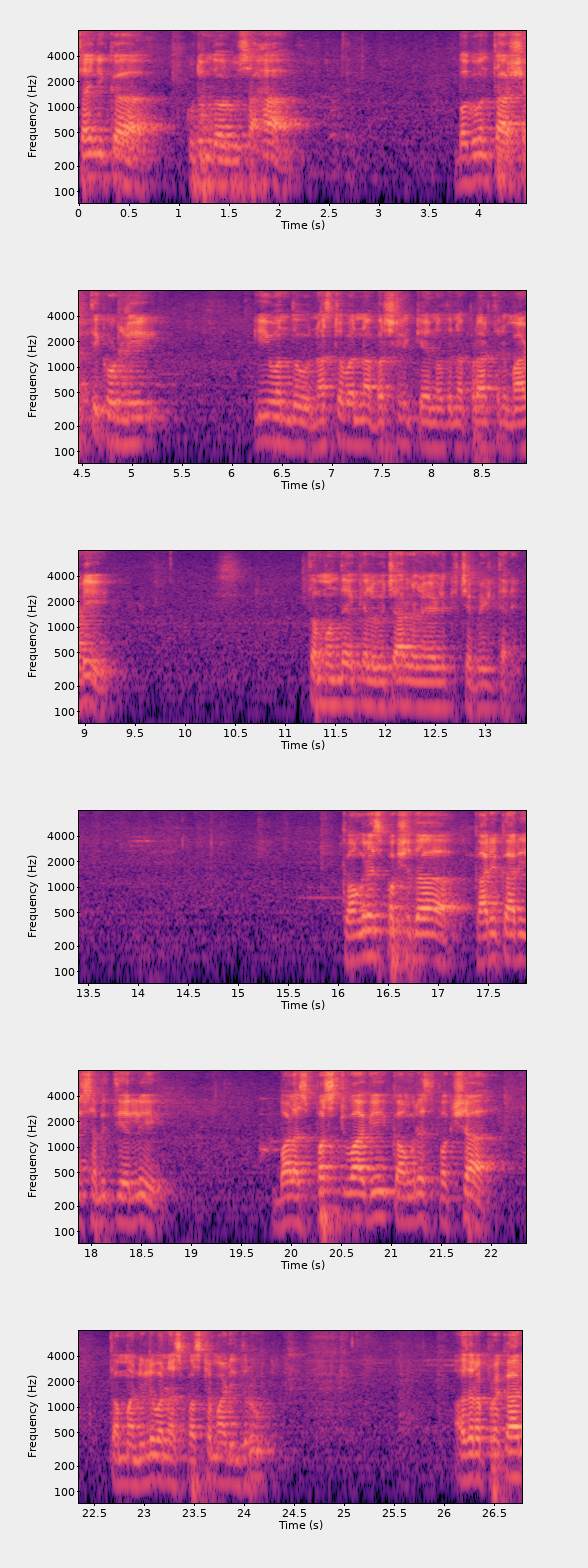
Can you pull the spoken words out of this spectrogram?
ಸೈನಿಕ ಕುಟುಂಬದವ್ರಿಗೂ ಸಹ ಭಗವಂತ ಶಕ್ತಿ ಕೊಡಲಿ, ಈ ಒಂದು ನಷ್ಟವನ್ನು ಭರಿಸಲಿಕ್ಕೆ ಅನ್ನೋದನ್ನು ಪ್ರಾರ್ಥನೆ ಮಾಡಿ ತಮ್ಮ ಮುಂದೆ ಕೆಲವು ವಿಚಾರಗಳನ್ನ ಹೇಳಲಿಕ್ಕೆ ಬೀಳ್ತೇನೆ. ಕಾಂಗ್ರೆಸ್ ಪಕ್ಷದ ಕಾರ್ಯಕಾರಿ ಸಮಿತಿಯಲ್ಲಿ ಭಾಳ ಸ್ಪಷ್ಟವಾಗಿ ಕಾಂಗ್ರೆಸ್ ಪಕ್ಷ ತಮ್ಮ ನಿಲುವನ್ನು ಸ್ಪಷ್ಟ ಮಾಡಿದರು. ಅದರ ಪ್ರಕಾರ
